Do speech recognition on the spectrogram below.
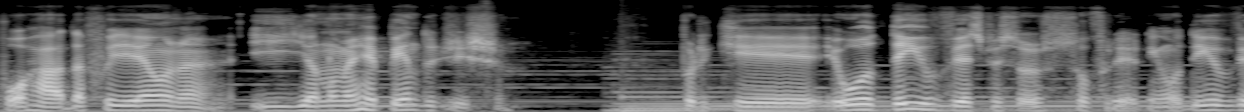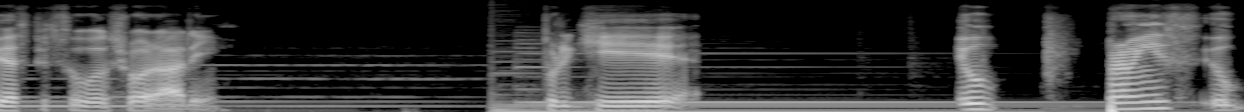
porrada fui eu, né? E eu não me arrependo disso. Porque eu odeio ver as pessoas sofrerem, odeio ver as pessoas chorarem. Porque eu, pra mim, eu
